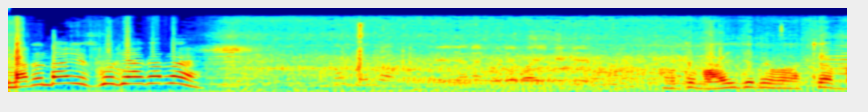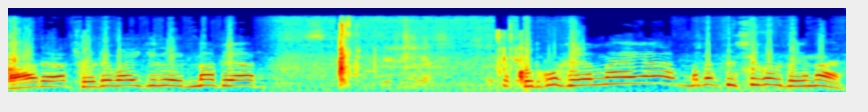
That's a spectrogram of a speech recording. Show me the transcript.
मदन भाई इसको क्या कर रहे हैं? छोटे भाई के लिए छोटे भाई के लिए वाह क्या बात है यार छोटे भाई के लिए इतना प्यार। तो खुद को खेलना है या मतलब किसी को देना है?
